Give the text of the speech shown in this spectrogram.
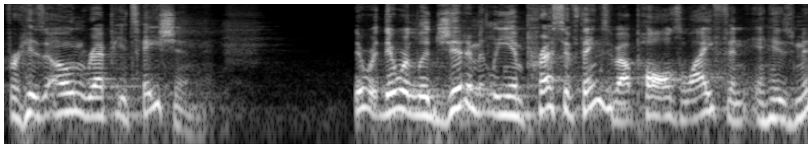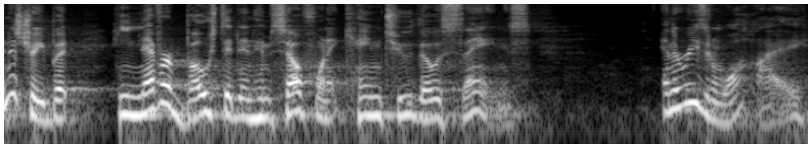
for his own reputation. There were, there were legitimately impressive things about Paul's life and, and his ministry, but he never boasted in himself when it came to those things. And the reason why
